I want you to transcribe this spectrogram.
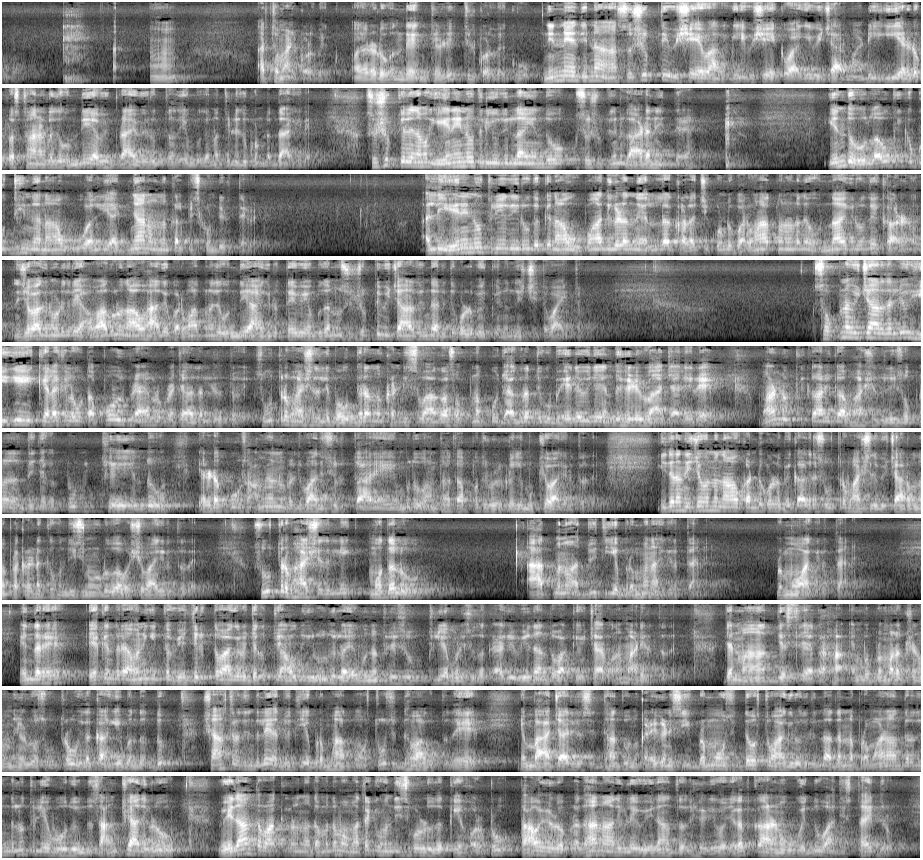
ಅರ್ಥ ಮಾಡಿಕೊಳ್ಬೇಕು. ಎರಡು ಒಂದೇ ಅಂತೇಳಿ ತಿಳ್ಕೊಳ್ಬೇಕು. ನಿನ್ನೆ ದಿನ ಸುಷುಪ್ತಿ ವಿಷಯವಾಗಿ ವಿಷಯಕವಾಗಿ ವಿಚಾರ ಮಾಡಿ ಈ ಎರಡು ಪ್ರಸ್ಥಾನಗಳಲ್ಲಿ ಒಂದೇ ಅಭಿಪ್ರಾಯವಿರುತ್ತದೆ ಎಂಬುದನ್ನು ತಿಳಿದುಕೊಂಡದ್ದಾಗಿದೆ. ಸುಷುಪ್ತಿಯಲ್ಲಿ ನಮಗೆ ಏನೇನೂ ತಿಳಿಯುವುದಿಲ್ಲ ಎಂದು ಸುಷುಪ್ತಿಯಲ್ಲಿ ಗಾರ್ಡನ್ ಇದ್ದರೆ ಎಂದು ಲೌಕಿಕ ಬುದ್ಧಿಯಿಂದ ನಾವು ಅಲ್ಲಿ ಅಜ್ಞಾನವನ್ನು ಕಲ್ಪಿಸಿಕೊಂಡಿರ್ತೇವೆ. ಅಲ್ಲಿ ಏನೇನೂ ತಿಳಿಯದೇ ಇರುವುದಕ್ಕೆ ನಾವು ಉಪಾಧಿಗಳನ್ನು ಎಲ್ಲ ಕಳಚಿಕೊಂಡು ಪರಮಾತ್ಮನೊಡನೆ ಒಂದಾಗಿರುವುದೇ ಕಾರಣವು ನಿಜವಾಗಿ ನೋಡಿದರೆ ಯಾವಾಗಲೂ ನಾವು ಹಾಗೆ ಪರಮಾತ್ಮನಲ್ಲಿ ಒಂದೇ ಆಗಿರುತ್ತೇವೆ ಎಂಬುದನ್ನು ಸುಷುಪ್ತಿ ವಿಚಾರದಿಂದ ಅರಿತುಕೊಳ್ಳಬೇಕು ಎಂದು ನಿಶ್ಚಿತವಾಯಿತು. ಸ್ವಪ್ನ ವಿಚಾರದಲ್ಲಿಯೂ ಹೀಗೆ ಕೆಲ ಕೆಲವು ತಪ್ಪು ಅಭಿಪ್ರಾಯಗಳು ಪ್ರಚಾರದಲ್ಲಿ ಇರುತ್ತವೆ. ಸೂತ್ರ ಭಾಷೆಯಲ್ಲಿ ಬೌದ್ಧರನ್ನು ಖಂಡಿಸುವಾಗ ಸ್ವಪ್ನಕ್ಕೂ ಜಾಗೃತಿಗೂ ಭೇದವಿದೆ ಎಂದು ಹೇಳಿರುವ ಆಚಾರ್ಯರೇ, ಮಾಂಡುಕ್ಯಕಾರಿಕಾ ಭಾಷೆಯಲ್ಲಿ ಸ್ವಪ್ನದಂತೆ ಜಗತ್ತು ಮಿಥ್ಯೆ ಎಂದು ಎರಡಕ್ಕೂ ಸಾಮ್ಯವನ್ನು ಪ್ರತಿಪಾದಿಸಿರುತ್ತಾರೆ ಎಂಬುದು ಅಂತಹ ತಪ್ಪು ತಿಳುವಳಿಕೆಯಲ್ಲಿ ಮುಖ್ಯವಾಗಿರುತ್ತದೆ. ಇದರ ನಿಜವನ್ನು ನಾವು ಕಂಡುಕೊಳ್ಳಬೇಕಾದರೆ ಸೂತ್ರ ಭಾಷೆಯ ವಿಚಾರವನ್ನು ಪ್ರಕರಣಕ್ಕೆ ಹೊಂದಿಸಿ ನೋಡುವುದು ಅವಶ್ಯವಾಗಿರುತ್ತದೆ. ಸೂತ್ರ ಮೊದಲು ಆತ್ಮನು ಅದ್ವಿತೀಯ ಬ್ರಹ್ಮನಾಗಿರುತ್ತಾನೆ, ಬ್ರಹ್ಮವಾಗಿರುತ್ತಾನೆ. ಎಂದರೆ ಏಕೆಂದರೆ ಅವನಿಗಿಂತ ವ್ಯತಿರಿಕ್ತವಾಗಿರುವ ಜಗತ್ತು ಯಾವುದು ಇರುವುದಿಲ್ಲ ಎಂಬುದನ್ನು ತಿಳಿಸು, ತಿಳಿಯಪಡಿಸುವುದಕ್ಕಾಗಿ ವೇದಾಂತ ವಾಕ್ಯ ವಿಚಾರವನ್ನು ಮಾಡಿರುತ್ತದೆ. ಜನ್ಮಾದ್ಯಶ್ರೇಯತಃ ಎಂಬ ಬ್ರಹ್ಮಲಕ್ಷಣವನ್ನು ಹೇಳುವ ಸೂತ್ರವು ಇದಕ್ಕಾಗಿಯೇ ಬಂದದ್ದು. ಶಾಸ್ತ್ರದಿಂದಲೇ ಅದ್ವಿತೀಯ ಬ್ರಹ್ಮಾತ್ಮ ವಸ್ತು ಸಿದ್ಧವಾಗುತ್ತದೆ ಎಂಬ ಆಚಾರ್ಯರ ಸಿದ್ಧಾಂತವನ್ನು ಕಡೆಗಣಿಸಿ ಬ್ರಹ್ಮವು ಸಿದ್ಧವಸ್ತುವಾಗಿರುವುದರಿಂದ ಅದನ್ನು ಪ್ರಮಾಣಾಂತರದಿಂದಲೂ ತಿಳಿಯಬಹುದು ಎಂದು ಸಾಂಖ್ಯಾದಿಗಳು ವೇದಾಂತ ವಾಕ್ಯಗಳನ್ನು ತಮ್ಮ ತಮ್ಮ ಮತಕ್ಕೆ ಹೊಂದಿಸಿಕೊಳ್ಳುವುದಕ್ಕೆ ಹೊರಟು ತಾವು ಹೇಳುವ ಪ್ರಧಾನಾದಿಗಳೇ ವೇದಾಂತದಲ್ಲಿ ಹೇಳುವ ಜಗತ್ಕಾರಣವು ಎಂದು ವಾದಿಸ್ತಾ ಇದ್ದರು.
